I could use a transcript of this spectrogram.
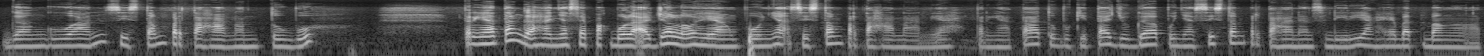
gangguan sistem pertahanan tubuh. Ternyata nggak hanya sepak bola aja loh yang punya sistem pertahanan ya. Ternyata tubuh kita juga punya sistem pertahanan sendiri yang hebat banget.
